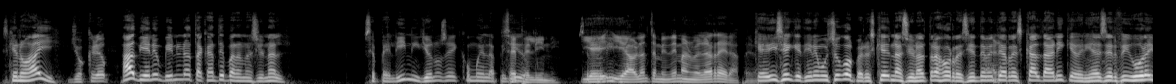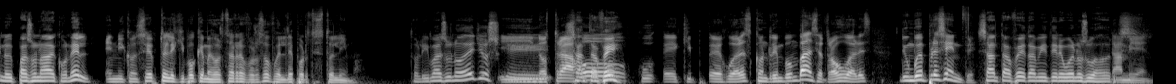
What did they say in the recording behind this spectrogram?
Es que no hay. Yo creo Ah, viene, viene un atacante para Nacional. Cepelini, yo no sé cómo es el apellido. Cepelini. Y, y hablan también de Manuel Herrera. Pero Que dicen que tiene mucho gol, pero es que Nacional trajo recientemente a Rescaldani, que venía de ser figura y no pasó nada con él. en mi concepto, el equipo que mejor se reforzó fue el Deportes Tolima. Tolima es uno de ellos. Y eh, no trajo Santa Fe. ju- eh, jugadores con rimbombancia, trajo jugadores de un buen presente. Santa Fe también tiene buenos jugadores. También.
